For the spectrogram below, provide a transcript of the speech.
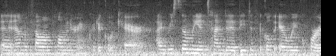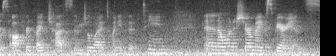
and I'm a fellow in pulmonary and critical care. I recently attended the difficult airway course offered by CHEST in July 2015, and I want to share my experience.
